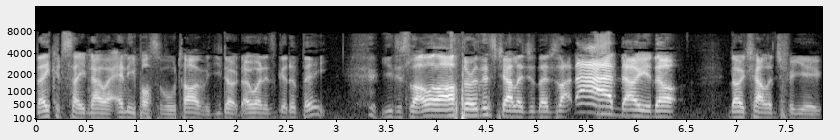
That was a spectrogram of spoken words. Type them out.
they could say no at any possible time, and you don't know when it's going to be. You just like, well, I'll throw this challenge, and they're just like, nah, no, you're not. No challenge for you.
